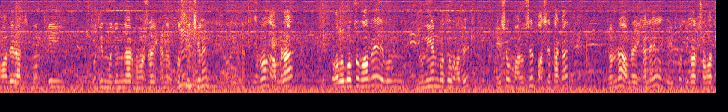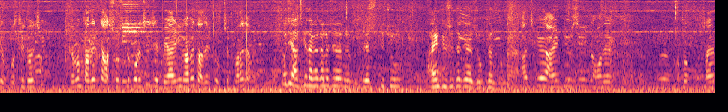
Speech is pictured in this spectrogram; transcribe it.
আমাদের আজ মন্ত্রী প্রদীপ মজুমদার মহাশয় এখানে উপস্থিত ছিলেন এবং আমরা দলগতভাবে এবং ইউনিয়নগতভাবে এইসব মানুষের পাশে থাকার জন্য আমরা এখানে এই প্রতিবাদ সভাতে উপস্থিত হয়েছি এবং তাদেরকে আশ্বস্ত করেছি যে বেআইনিভাবে তাদেরকে উচ্ছেদ করা যাবে না। বলছি আজকে দেখা গেল যে বেশ কিছু আইএনটিসি থেকে যোগদান করল। আজকে আইএনটিউসির আমাদের ঘটক সাহেব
